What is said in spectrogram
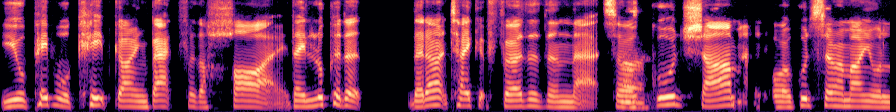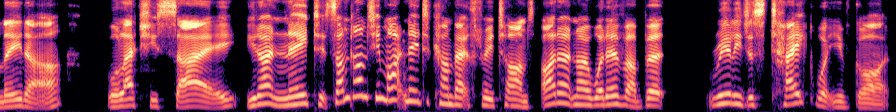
You people will keep going back for the high. They look at it they don't take it further than that. So a good shaman or a good ceremonial leader will actually say, you don't need to. Sometimes you might need to come back three times. I don't know, whatever, but really just take what you've got,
